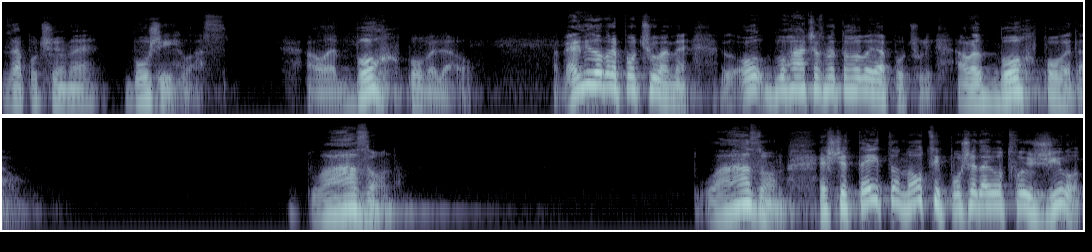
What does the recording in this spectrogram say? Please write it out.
započujeme Boží hlas. Ale Boh povedal, veľmi dobre počúvame, o boháča sme toho veľa počuli, ale Boh povedal, blázon, blázon, ešte tejto noci požiadajú o tvoj život.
